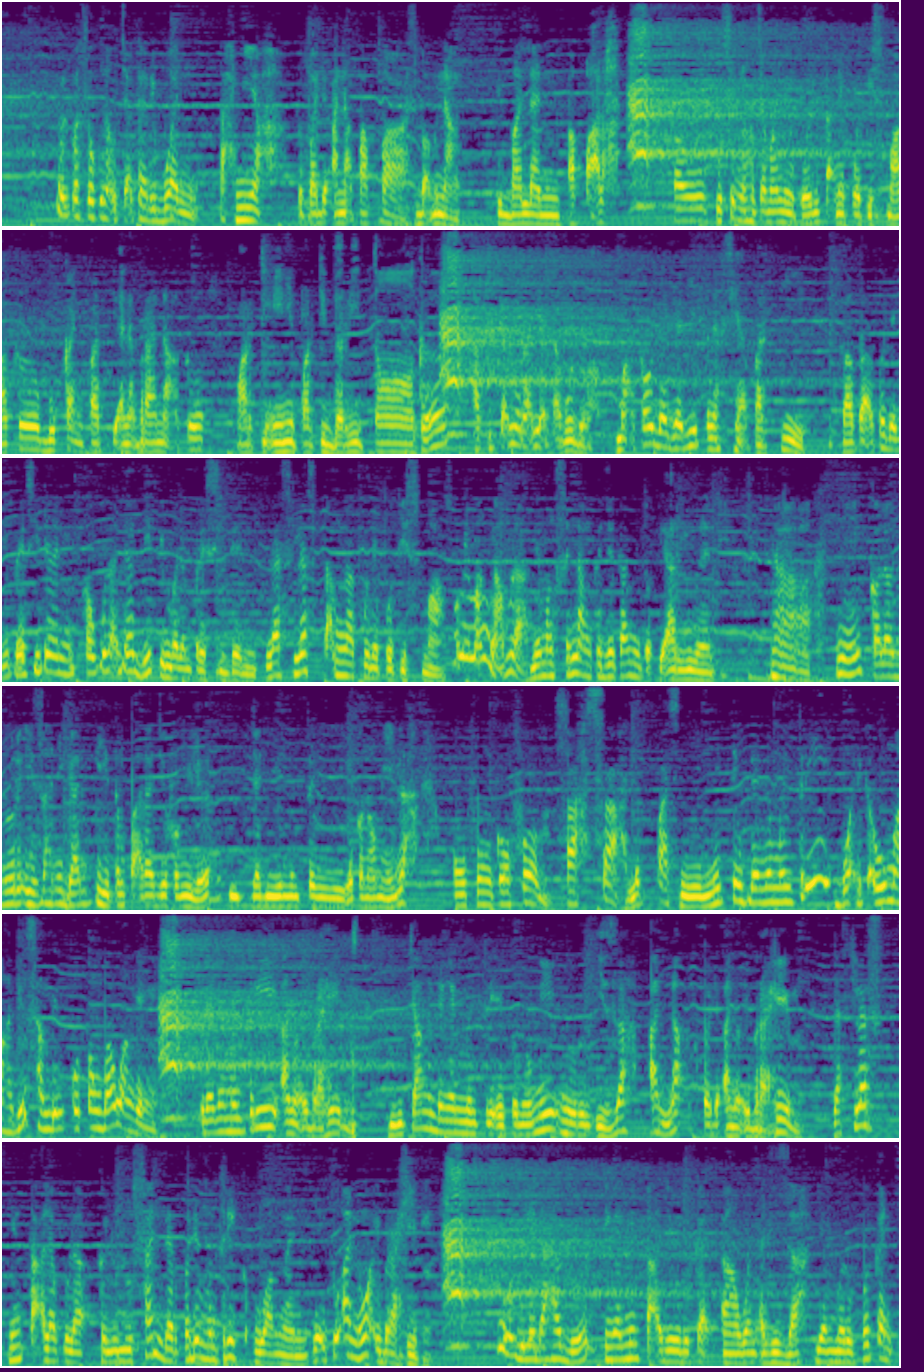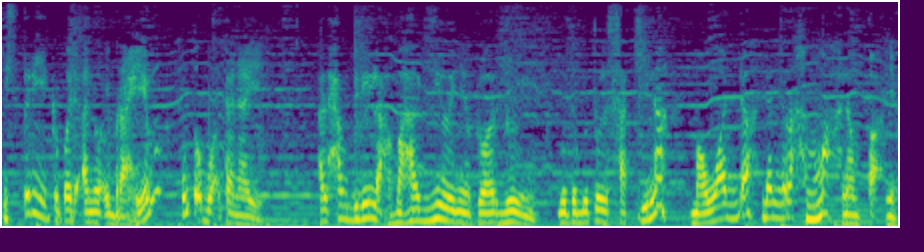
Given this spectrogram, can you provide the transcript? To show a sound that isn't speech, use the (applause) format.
Lepas tu aku nak ucapkan ribuan tahniah kepada anak papa sebab menang. Timbalan papa lah kau pusing lah macam mana pun tak nepotisme ke bukan parti anak beranak ke parti ini parti derita ke hakikatnya rakyat tak bodoh. Mak kau dah jadi penasihat parti bapa kau jadi presiden kau pula jadi timbalan presiden. Last-last tak mengaku nepotisme so memang ngam lah. Memang senang kerja kami untuk PRU nanti. Nah, ni kalau Nur Izzah ni ganti tempat Raja Formula jadi Menteri Ekonomi lah. Confirm-confirm sah-sah lepas ni meeting Perdana Menteri buat dekat rumah dia sambil potong bawang geng Perdana Menteri Anwar Ibrahim bincang dengan Menteri Ekonomi Nurul Izzah anak kepada Anwar Ibrahim last-last minta lah pula kelulusan daripada Menteri Keuangan iaitu Anwar Ibrahim So bila dahaga tinggal minta je dekat uh, Wan Azizah yang merupakan isteri kepada Anwar Ibrahim untuk buatkan air. Alhamdulillah bahagianya keluarga ni. Betul-betul sakinah, mawadah dan rahmah nampaknya.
